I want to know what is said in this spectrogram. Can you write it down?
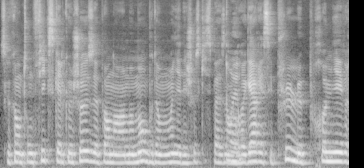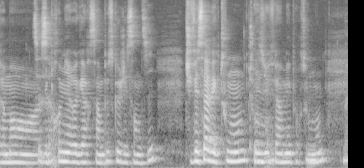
parce que quand on fixe quelque chose pendant un moment, au bout d'un moment, il y a des choses qui se passent dans Ouais. le regard et c'est plus le premier vraiment, C'est le ça. premier regard. C'est un peu ce que j'ai senti. Tu fais ça avec tout le monde, Tout les le yeux monde. fermés pour tout le Mm. monde. Ouais.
